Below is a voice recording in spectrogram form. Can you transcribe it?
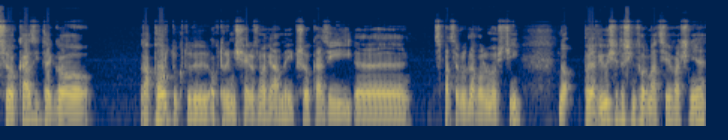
przy okazji tego raportu, który, o którym dzisiaj rozmawiamy i przy okazji e, spaceru dla wolności, no, pojawiły się też informacje właśnie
